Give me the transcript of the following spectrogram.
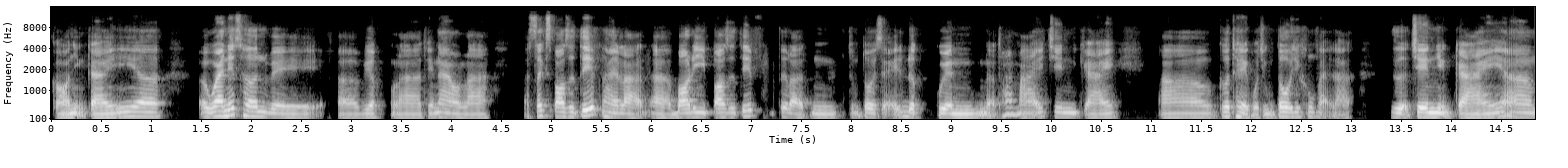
có những cái uh, awareness hơn về uh, việc là thế nào là sex positive hay là uh, body positive? Tức là ừ, chúng tôi sẽ được quyền thoải mái trên cái uh, cơ thể của chúng tôi chứ không phải là dựa trên những cái uh,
